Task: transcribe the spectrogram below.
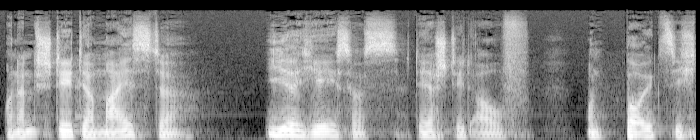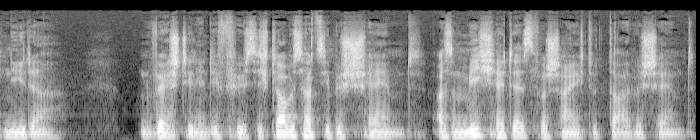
Und dann steht der Meister, ihr Jesus, der steht auf und beugt sich nieder und wäscht ihnen die Füße. Ich glaube, es hat sie beschämt. Also mich hätte es wahrscheinlich total beschämt.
